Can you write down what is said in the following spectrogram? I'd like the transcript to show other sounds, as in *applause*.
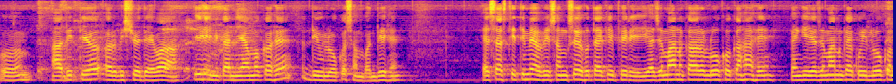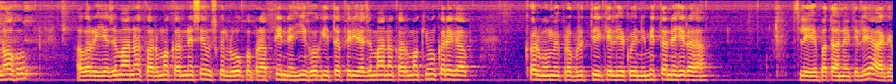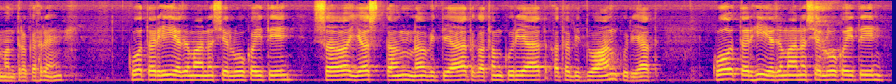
वो आदित्य और विश्व देवा ये इनका नियामक है, दिवलोक संबंधी है। ऐसा स्थिति में अभी संशय होता है कि फिर यजमान का और लोक कहाँ है? कहेंगे यजमान का कोई लोक न हो। अगर यजमान कर्म करने से उसको लोक प्राप्ति नहीं होगी तो फिर यजमान कर्म क्यों करेगा कर्म में प्रवृत्ति के लिए कोई निमित्त नहीं रहा। इसलिए ये बताने के लिए आगे मंत्र कह रहे हैं, को तरी यजमान से लोक स यस्तंग न विद्यात कथम कुरियात, अथ विद्वान कुरियात। को तरी यजमान से लोक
